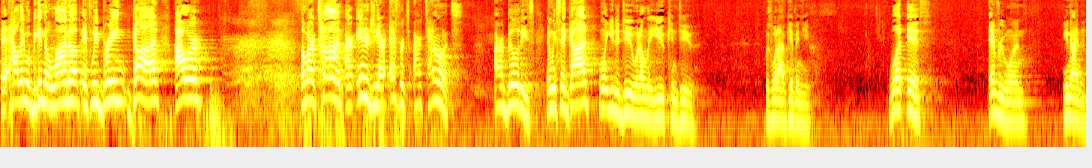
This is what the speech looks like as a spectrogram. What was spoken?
that how they will begin to line up if we bring God our of our time, our energy, our efforts, our talents, our abilities. And we say, God, I want you to do what only you can do with what I've given you. What if everyone united?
